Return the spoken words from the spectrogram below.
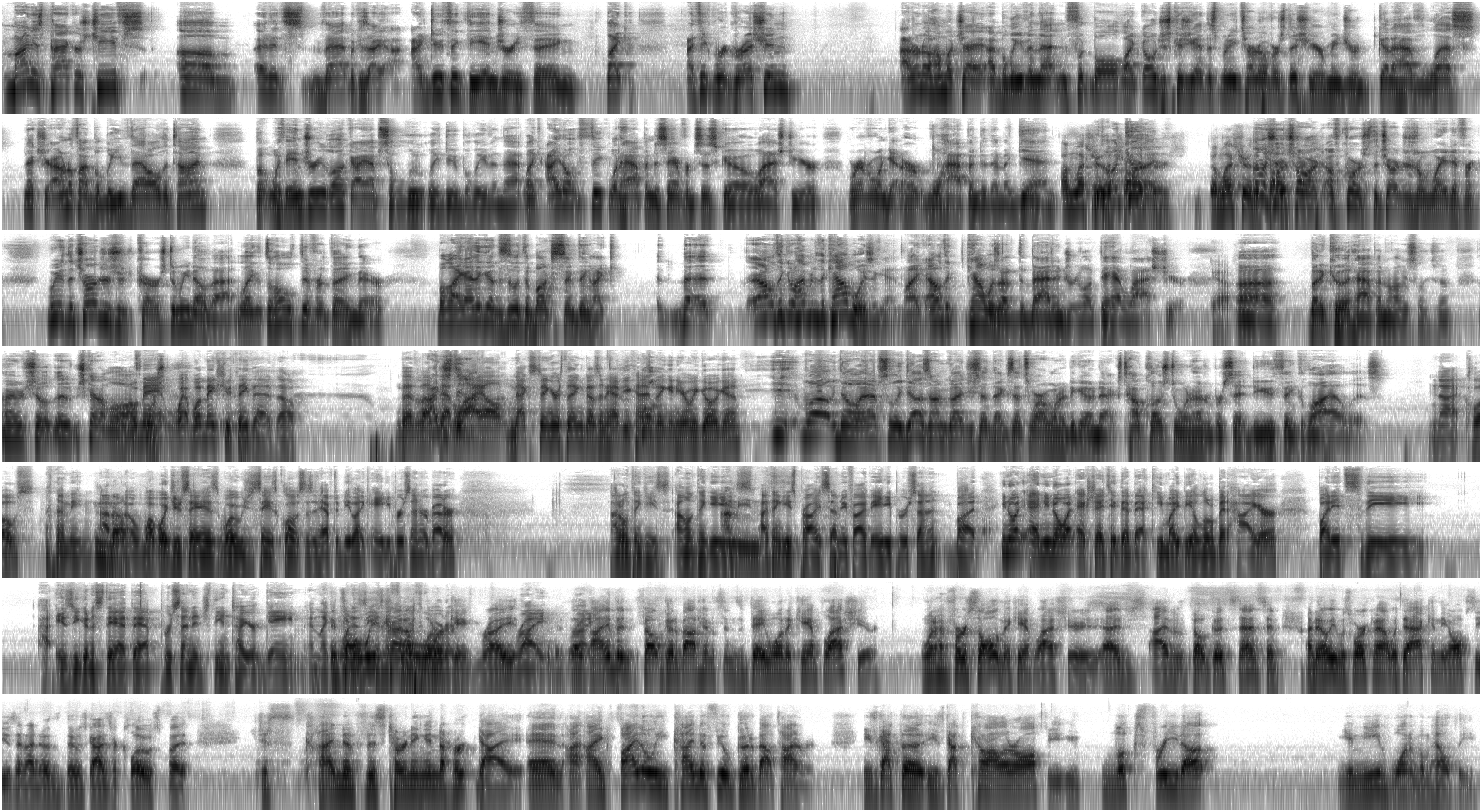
mine is Packers Chiefs, um, and it's that because I I do think the injury thing, like I think regression. I don't know how much I, I believe in that in football. Like, oh, just because you had this many turnovers this year means you're gonna have less next year. I don't know if I believe that all the time, but with injury luck, I absolutely do believe in that. Like, I don't think what happened to San Francisco last year, where everyone got hurt, will happen to them again. Unless you're Though the. Chargers. Unless you're the Unless Chargers. you're the Char- of course, the Chargers are way different. We the Chargers are cursed, and we know that. Like it's a whole different thing there. But like I think it's with the Bucks, the same thing. Like that, I don't think it'll happen to the Cowboys again. Like I don't think the Cowboys have the bad injury luck they had last year. Yeah. Uh, but it could happen, obviously. So all right, so uh, just got a little off What, ma- course. what, what makes you think that though? That I that just think- Lyle Nextinger thing doesn't have you kind of thinking, "Here we go again." Yeah, well, no, it absolutely does. And I'm glad you said that because that's where I wanted to go next. How close to 100% do you think Lyle is? Not close. I mean, I don't know. What would you say is what would you say is close? Does it have to be like eighty percent or better? I don't think he's. I don't think he's. I, mean- think he's probably 75, 80 percent. But you know what? And you know what? Actually, I take that back. He might be a little bit higher, but it's the. Is he going to stay at that percentage the entire game? And like, It's what is he always in the kind fourth of quarter? lurking, right? Right. Like right. I haven't felt good about him since day one of camp last year. When I first saw him at camp last year, I just I haven't felt good since. And I know he was working out with Dak in the offseason. I know that those guys are close, but he just kind of is turning into hurt guy. And I, I finally kind of feel good about Tyron. He's got the he's got the collar off. He, he looks freed up. You need one of them healthy.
